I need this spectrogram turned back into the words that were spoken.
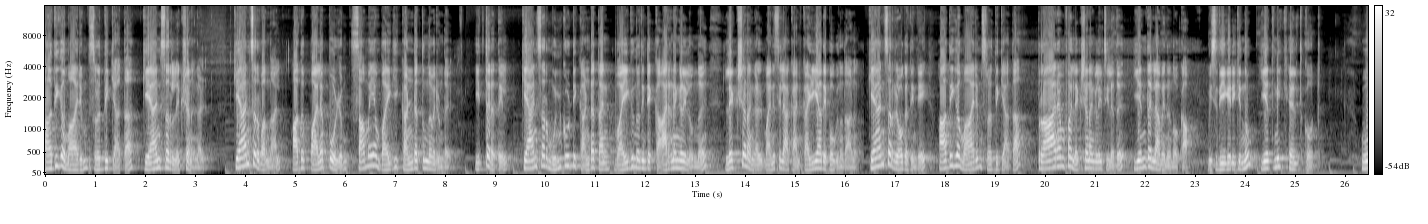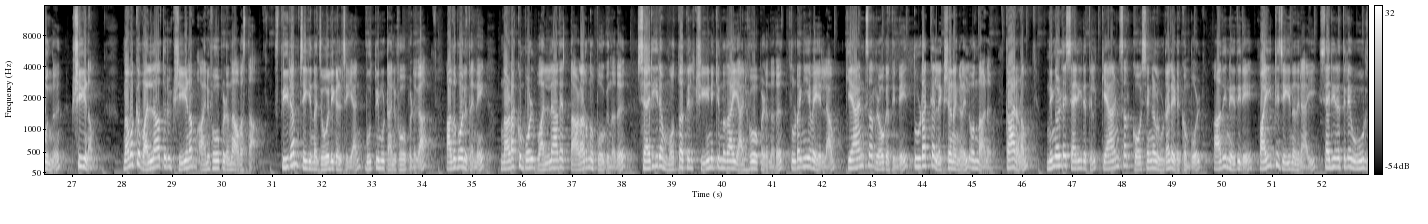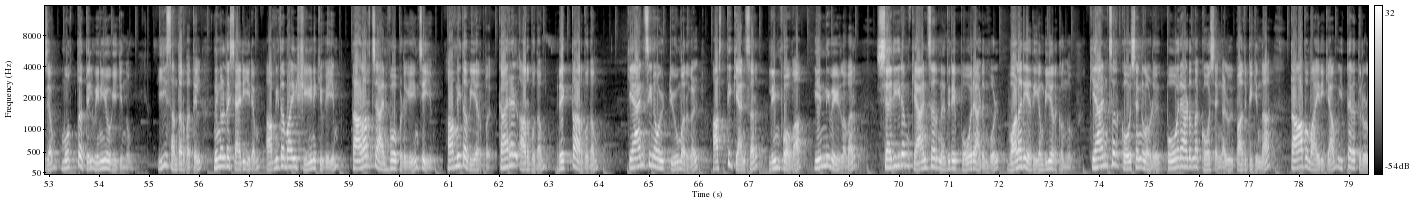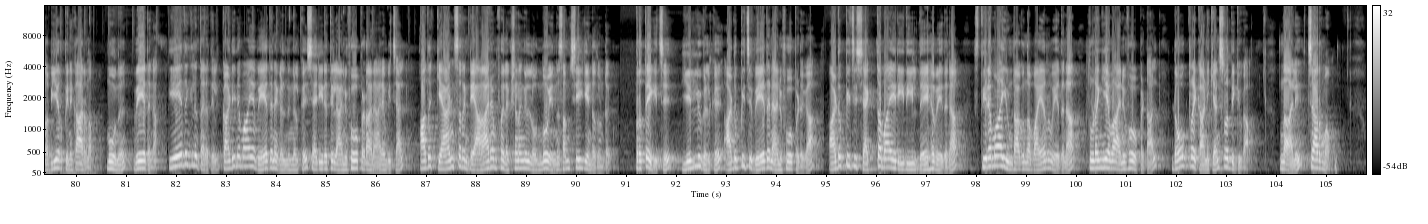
അധികമാരും ശ്രദ്ധിക്കാത്ത ക്യാൻസർ ലക്ഷണങ്ങൾ. ക്യാൻസർ വന്നാൽ അത് പലപ്പോഴും സമയം വൈകി കണ്ടെത്തുന്നവരുണ്ട്. ഇത്തരത്തിൽ ക്യാൻസർ മുൻകൂട്ടി കണ്ടെത്താൻ വൈകുന്നതിന്റെ കാരണങ്ങളിലൊന്ന് ലക്ഷണങ്ങൾ മനസ്സിലാക്കാൻ കഴിയാതെ പോകുന്നതാണ്. ക്യാൻസർ രോഗത്തിന്റെ അധികമാരും ശ്രദ്ധിക്കാത്ത പ്രാരംഭ ലക്ഷണങ്ങളിൽ ചിലത് എന്തെല്ലാമെന്ന് നോക്കാം. വിശദീകരിക്കുന്നു എത്നിക് ഹെൽത്ത് കോർട്ട്. ഒന്ന് ക്ഷീണം. നമുക്ക് വല്ലാത്തൊരു ക്ഷീണം അനുഭവപ്പെടുന്ന അവസ്ഥ. സ്ഥിരം ചെയ്യുന്ന ജോലികൾ ചെയ്യാൻ ബുദ്ധിമുട്ട് അനുഭവപ്പെടുക. അതുപോലെ തന്നെ നടക്കുമ്പോൾ വല്ലാതെ തളർന്നു പോകുന്നത് ശരീരം മൊത്തത്തിൽ ക്ഷീണിക്കുന്നതായി അനുഭവപ്പെടുന്നത് തുടങ്ങിയവയെല്ലാം ക്യാൻസർ രോഗത്തിന്റെ തുടക്ക ലക്ഷണങ്ങളിൽ ഒന്നാണ്. കാരണം നിങ്ങളുടെ ശരീരത്തിൽ ക്യാൻസർ കോശങ്ങൾ ഉടലെടുക്കുമ്പോൾ അതിനെതിരെ ഫൈറ്റ് ചെയ്യുന്നതിനായി ശരീരത്തിലെ ഊർജം മൊത്തത്തിൽ വിനിയോഗിക്കുന്നു. ഈ സന്ദർഭത്തിൽ നിങ്ങളുടെ ശരീരം അമിതമായി ക്ഷീണിക്കുകയും തളർച്ച അനുഭവപ്പെടുകയും ചെയ്യും. അമിത വിയർപ്പ് കരൾ അർബുദം രക്താർബുദം ക്യാൻസിനോയിഡ് ട്യൂമറുകൾ അസ്ഥി ക്യാൻസർ ലിംഫോമ എന്നിവയുള്ളവർ ശരീരം ക്യാൻസറിനെതിരെ പോരാടുമ്പോൾ വളരെയധികം വിയർക്കുന്നു. ക്യാൻസർ കോശങ്ങളോട് പോരാടുന്ന കോശങ്ങൾ ഉൽപ്പാദിപ്പിക്കുന്ന താപമായിരിക്കാം ഇത്തരത്തിലുള്ള വിയർപ്പിന് കാരണം. മൂന്ന് വേദന. ഏതെങ്കിലും തരത്തിൽ കഠിനമായ വേദനകൾ നിങ്ങൾക്ക് ശരീരത്തിൽ അനുഭവപ്പെടാൻ ആരംഭിച്ചാൽ അത് ക്യാൻസറിന്റെ ആരംഭ ലക്ഷണങ്ങളിൽ ഒന്നോ എന്ന് സംശയിക്കേണ്ടതുണ്ട്. പ്രത്യേകിച്ച് എല്ലുകൾക്ക് അടുപ്പിച്ച് വേദന അനുഭവപ്പെടുക അടുപ്പിച്ച് ശക്തമായ രീതിയിൽ ദേഹവേദന സ്ഥിരമായി ഉണ്ടാകുന്ന വയറുവേദന തുടങ്ങിയവ അനുഭവപ്പെട്ടാൽ ഡോക്ടറെ കാണിക്കാൻ ശ്രദ്ധിക്കുക. നാല് ചർമ്മം.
